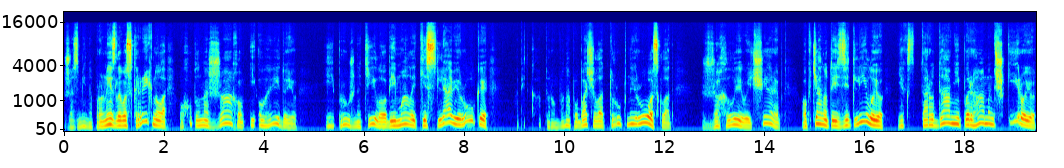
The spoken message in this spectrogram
Жазміна пронизливо скрикнула, охоплена жахом і огидою. Її пружне тіло обіймали кисляві руки, а під каптуром вона побачила трупний розклад, жахливий череп, обтянутий зітлілою, як стародавній пергамент шкірою.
